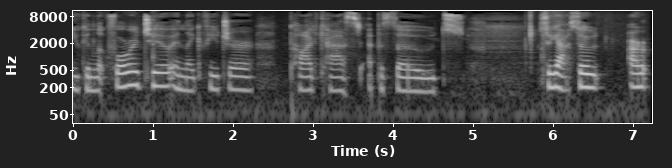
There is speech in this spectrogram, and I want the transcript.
you can look forward to in like future podcast episodes. So yeah, so our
